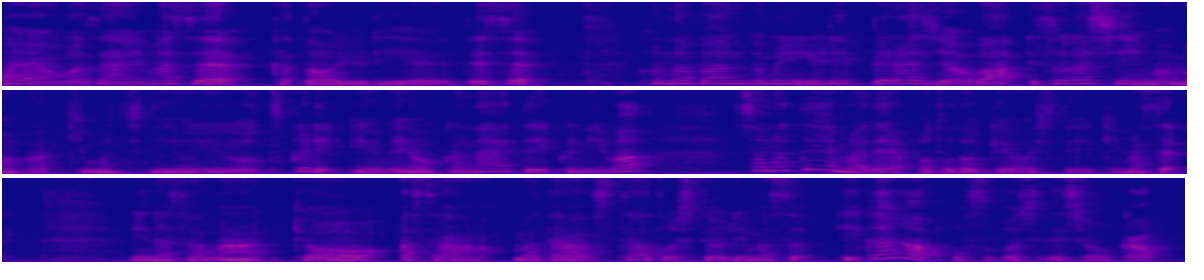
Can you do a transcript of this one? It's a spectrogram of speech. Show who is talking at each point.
Speaker 1: おはようございます。加藤ゆりえです。この番組ゆりっぺラジオは忙しいママが気持ちに余裕を作り夢を叶えていくにはそのテーマでお届けをしていきます。皆様今日朝またスタートしております。いかがお過ごしでしょうか？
